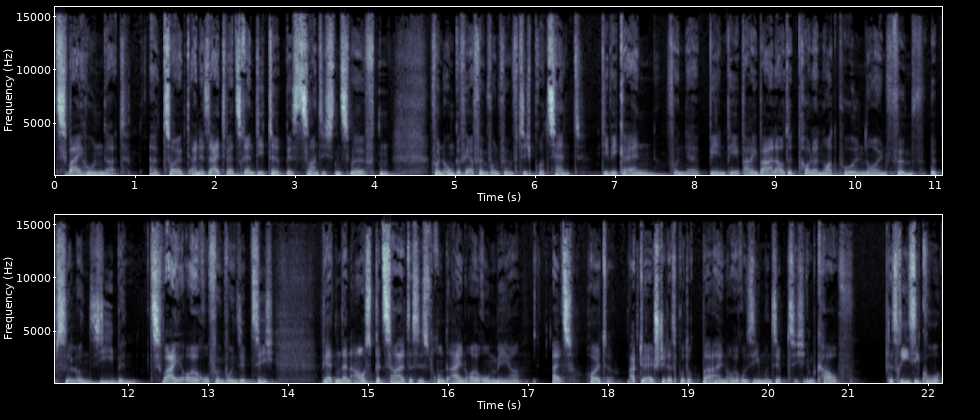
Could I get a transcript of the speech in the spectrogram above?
200 erzeugt eine Seitwärtsrendite bis 20.12. von ungefähr 55 Prozent. Die WKN von der BNP Paribas lautet Paula Nordpol 95Y7. 2,75 Euro werden dann ausbezahlt. Das ist rund 1 Euro mehr als heute. Aktuell steht das Produkt bei 1,77 Euro im Kauf. Das Risiko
